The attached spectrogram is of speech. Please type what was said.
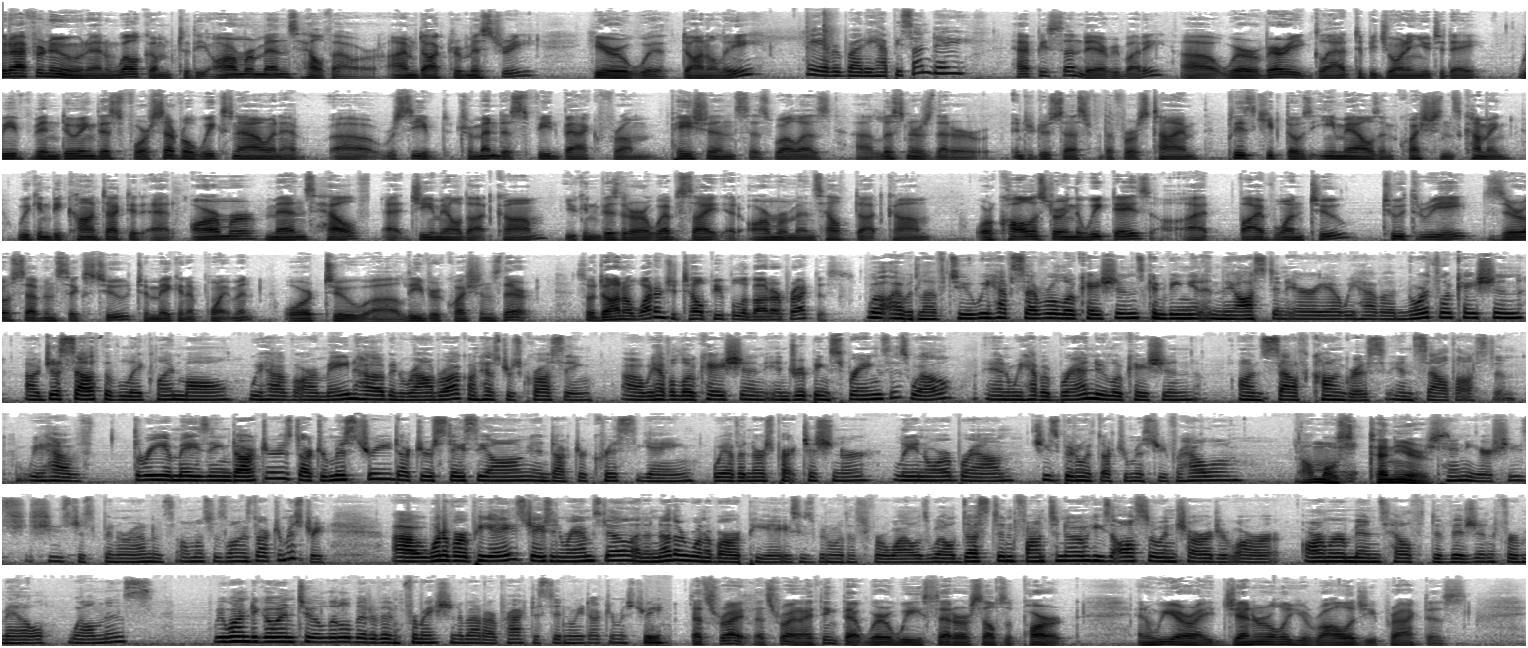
Good afternoon and welcome to the Armor Men's Health Hour. I'm Dr. Mistry here with Donna Lee. Hey, everybody. Happy Sunday. Happy Sunday, everybody. Uh, we're very glad to be joining you today. We've been doing this for several weeks now and have uh, received tremendous feedback from patients as well as uh, listeners that are introduced to us for the first time. Please keep those emails and questions coming. We can be contacted at armormenshealth at gmail.com. You can visit our website at armormenshealth.com or call us during the weekdays at 512 238 0762 to make an appointment or to uh, leave your questions there. So, Donna, why don't you tell people about our practice? Well, I would love to. We have several locations convenient in the Austin area. We have a north location uh, just south of Lakeline Mall. We have our main hub in Round Rock on Hester's Crossing. Uh, we have a location in Dripping Springs as well. And we have a brand new location on South Congress in South Austin. We have three amazing doctors Dr. Mistry, Dr. Stacy Ong, and Dr. Chris Yang. We have a nurse practitioner, Leonora Brown. She's been with Dr. Mistry for how long? Almost 10 years. 10 years. She's she's just been around as, almost as long as Dr. Mistry. Uh, one of our PAs, Jason Ramsdell, and another one of our PAs who's been with us for a while as well, Dustin Fontenot. He's also in charge of our Armor Men's Health Division for male wellness. We wanted to go into a little bit of information about our practice, didn't we, Dr. Mistry? That's right. That's right. I think that where we set ourselves apart, and we are a general urology practice,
